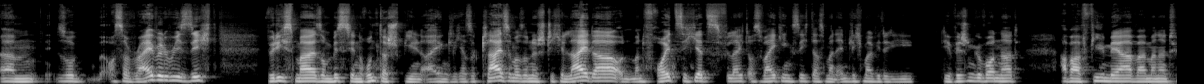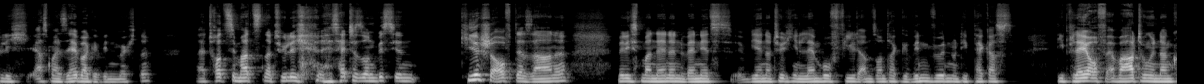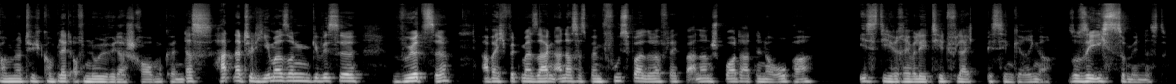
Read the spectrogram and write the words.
Ähm, so aus der Rivalry-Sicht würde ich es mal so ein bisschen runterspielen eigentlich. Also klar ist immer so eine Stichelei da und man freut sich jetzt vielleicht aus Vikings Sicht, dass man endlich mal wieder die Division gewonnen hat, aber viel mehr, weil man natürlich erstmal selber gewinnen möchte. Äh, trotzdem hat es natürlich, es hätte so ein bisschen Kirsche auf der Sahne, will ich es mal nennen, wenn jetzt wir natürlich in Lambeau Field am Sonntag gewinnen würden und die Packers die Playoff-Erwartungen dann kommen natürlich komplett auf Null wieder schrauben können. Das hat natürlich immer so eine gewisse Würze, aber ich würde mal sagen, anders als beim Fußball oder vielleicht bei anderen Sportarten in Europa, ist die Rivalität vielleicht ein bisschen geringer. So sehe ich es zumindest.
